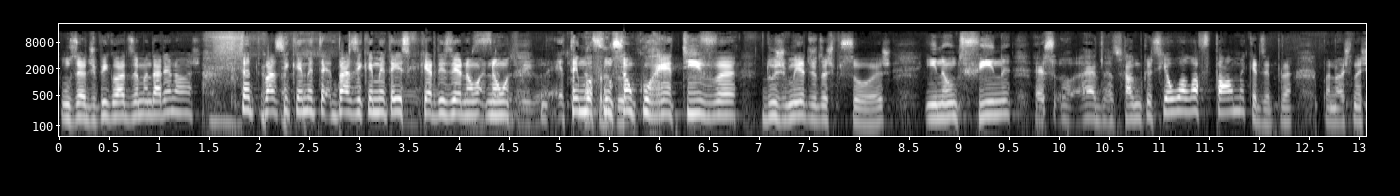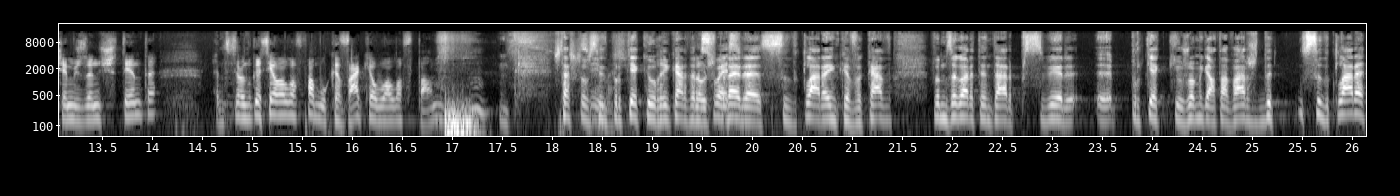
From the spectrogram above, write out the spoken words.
um Zé dos Bigodes a mandar a nós. Portanto, basicamente, basicamente é isso que quer dizer. Não, não, tem uma função corretiva dos medos das pessoas e não define. A, social-democracia é o Wall of Palma, quer dizer, para, para nós que nascemos nos anos 70, a social-democracia é o Wall of Palma. O Cavaco é o Wall of Palma. Está esclarecido porque é que o Ricardo Araújo Pereira se declara encavacado. Vamos agora tentar perceber uh, porque é que o João Miguel Tavares de, se declara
